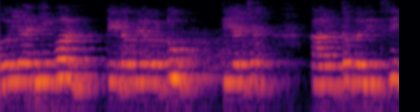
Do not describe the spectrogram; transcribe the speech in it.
ONE1, TW2, THR33,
